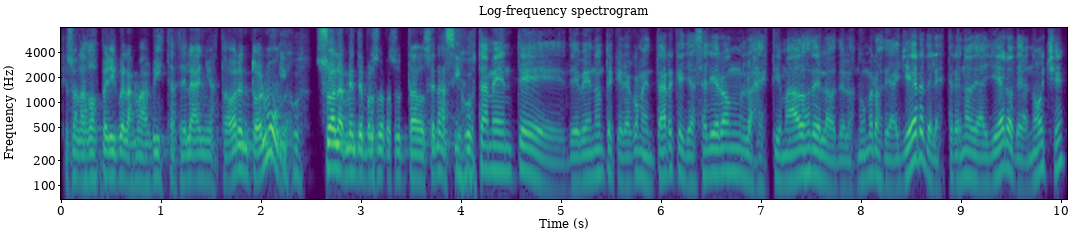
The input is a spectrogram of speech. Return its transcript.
que son las dos películas más vistas del año hasta ahora en todo el mundo, solamente por sus resultados en Asia. Y justamente de Venom te quería comentar que ya salieron los estimados de, de los números de ayer, del estreno de ayer o de anoche,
